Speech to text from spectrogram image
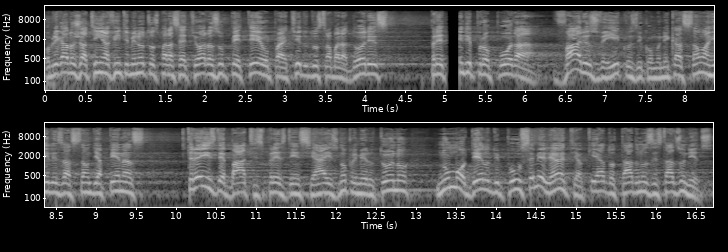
Obrigado, Jotinha. 20 minutos para 7 horas. O PT, o Partido dos Trabalhadores, pretende propor a vários veículos de comunicação a realização de apenas três debates presidenciais no primeiro turno, num modelo de pool semelhante ao que é adotado nos Estados Unidos.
